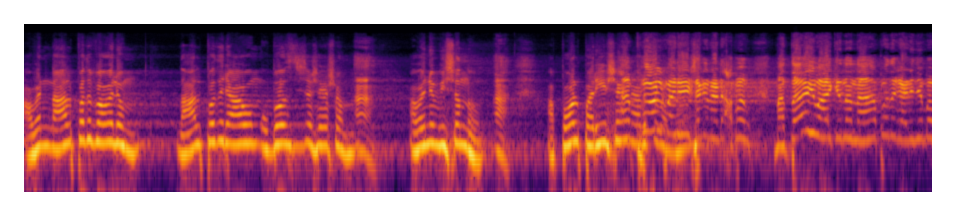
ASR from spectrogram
അവൻ നാൽപ്പത് പകലും നാൽപ്പത് രാവും ഉപവസിച്ച ശേഷം അവന് വിശന്നു. അപ്പോൾ പരീക്ഷകൻ മത്തായി വായിക്കുന്ന നാൽപ്പത് കഴിഞ്ഞപ്പോ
